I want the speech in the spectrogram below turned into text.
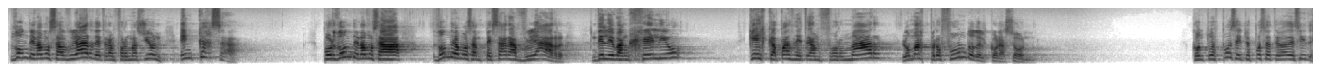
¿Dónde vamos a hablar de transformación? En casa. ¿Por dónde vamos a, dónde vamos a empezar a hablar del Evangelio que es capaz de transformar lo más profundo del corazón. Con tu esposa y tu esposa te va a decir,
